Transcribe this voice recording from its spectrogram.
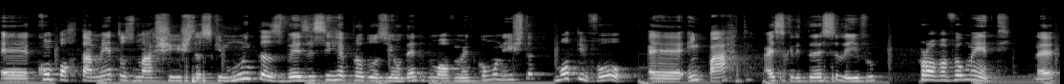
é, comportamentos machistas que muitas vezes se reproduziam dentro do movimento comunista, motivou, é, em parte, a escrita desse livro, provavelmente. Né?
